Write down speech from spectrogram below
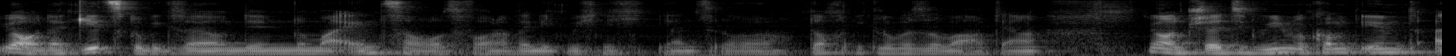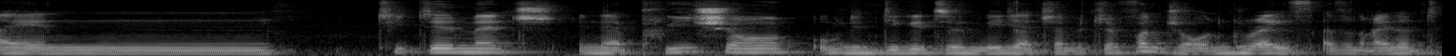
Ja, und da geht es, glaube ich, so um den Nummer 1 Herausforderer, wenn ich mich nicht ganz irre. Doch, ich glaube, so war es, ja. Ja, und Chelsea Green bekommt eben ein Titelmatch in der Pre-Show um den Digital Media Championship von Jordan Grace. Also ein reines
